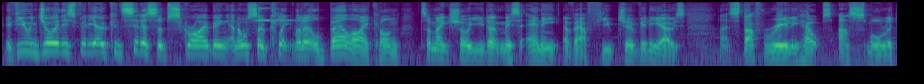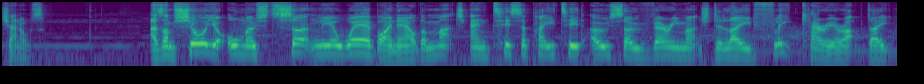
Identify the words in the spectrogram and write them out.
If you enjoy this video consider subscribing and also click the little bell icon to make sure you don't miss any of our future videos. That stuff really helps us smaller channels. As I'm sure you're almost certainly aware by now the much anticipated oh so very much delayed fleet carrier update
